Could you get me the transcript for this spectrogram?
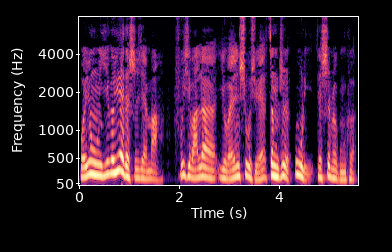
我用一个月的时间吧，复习完了语文、数学、政治、物理这四门功课，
